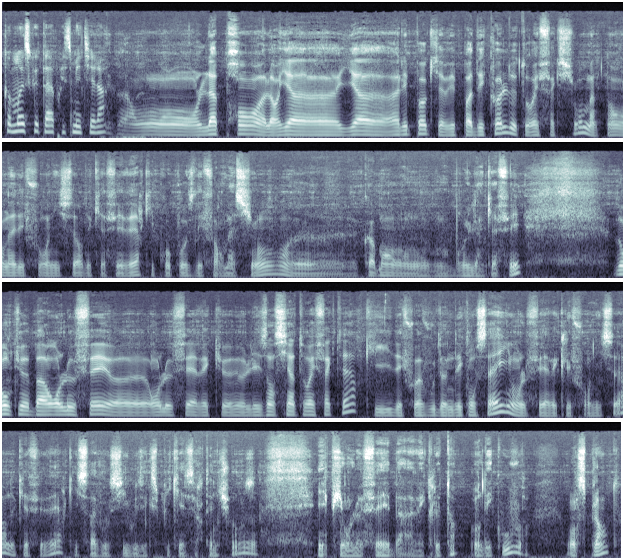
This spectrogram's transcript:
Comment est-ce que tu as appris ce métier-là? Eh ben, On, l'apprend. Alors, à l'époque, il n'y avait pas d'école de torréfaction. Maintenant, on a des fournisseurs de café vert qui proposent des formations, euh, comment on, brûle un café. Donc euh, bah, on, le fait, euh, on le fait avec euh, les anciens torréfacteurs qui des fois vous donnent des conseils, on le fait avec les fournisseurs de café vert qui savent aussi vous expliquer certaines choses, et puis on le fait bah, avec le temps, on découvre, on se plante,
